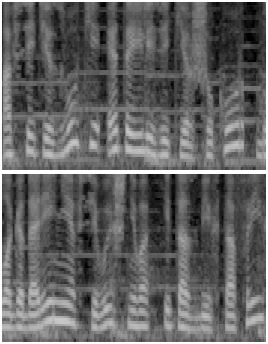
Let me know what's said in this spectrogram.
а все те звуки – это или зикир шукур, благодарение Всевышнего, и тазбих тафрих,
